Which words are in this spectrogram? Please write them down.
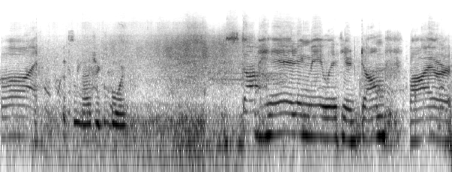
What? It's a magic boy. Stop hitting me with your dumb fire.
